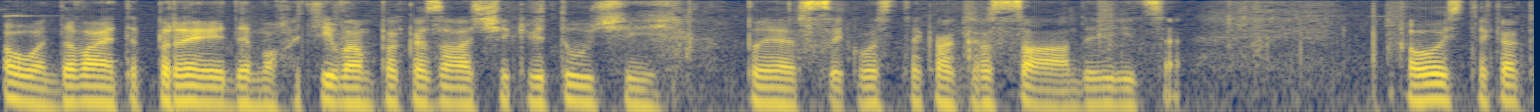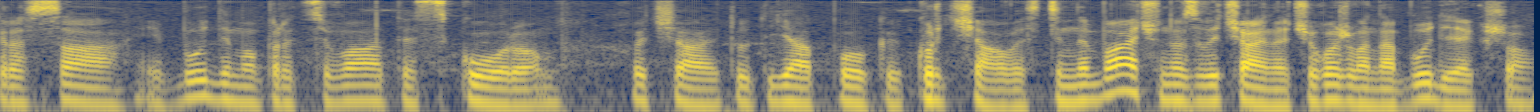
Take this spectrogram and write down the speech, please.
О, давайте перейдемо. Хотів вам показати ще квітучий персик. Ось така краса, дивіться. Ось така краса. І будемо працювати з кором. Хоча тут я поки курчавості не бачу, ну звичайно, чого ж вона буде, якщо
